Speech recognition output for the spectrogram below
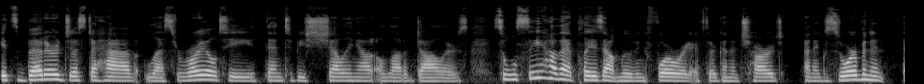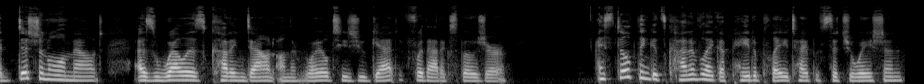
it's better just to have less royalty than to be shelling out a lot of dollars. So we'll see how that plays out moving forward if they're going to charge an exorbitant additional amount as well as cutting down on the royalties you get for that exposure. I still think it's kind of like a pay to play type of situation.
